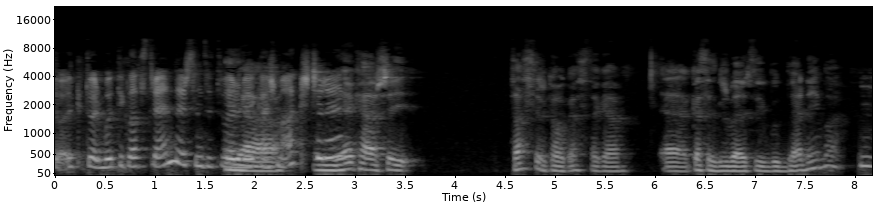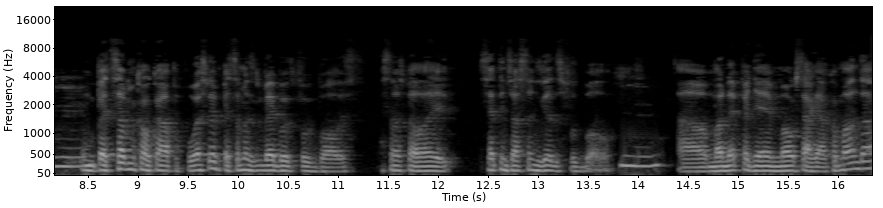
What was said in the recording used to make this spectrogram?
to, ka tu vari būt tik labs treneris, un tu vari jā, vienkārši makšķerēt. Vienkārši tas ir kaut kas, kā, kas es gribēju būt bērnībā. Mm -hmm. Un pēc tam kaut kā pa posmiem, pēc tam es gribēju būt futbolists. Es nospēlēju 7, 8 gadus futbolu. Mm. Uh, man nepaņēma augstākajā komandā,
